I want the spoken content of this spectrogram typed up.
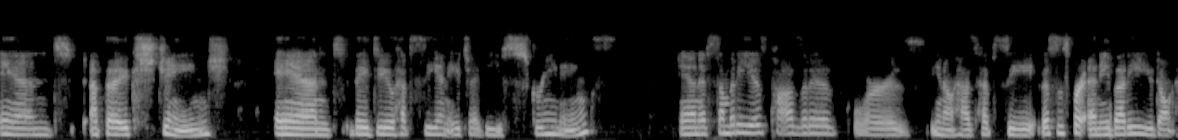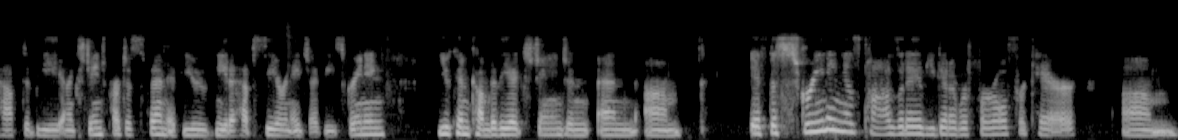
and at the exchange, and they do have C and HIV screenings. And if somebody is positive or is, you know, has Hep C, this is for anybody. You don't have to be an exchange participant. If you need a Hep C or an HIV screening, you can come to the exchange and and um, if the screening is positive, you get a referral for care um,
